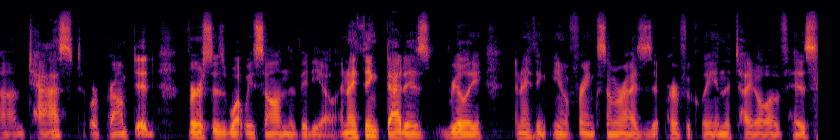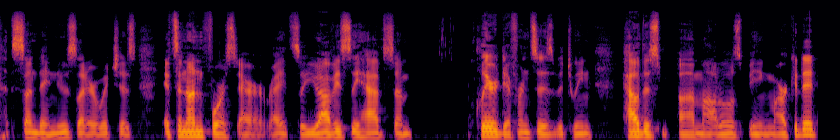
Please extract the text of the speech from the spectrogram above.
um, tasked or prompted versus what we saw in the video. And i think that is really and I think you know Frank summarizes it perfectly in the title of his Sunday newsletter, which is it's an unforced error, right? So you obviously have some clear differences between how this uh, model is being marketed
